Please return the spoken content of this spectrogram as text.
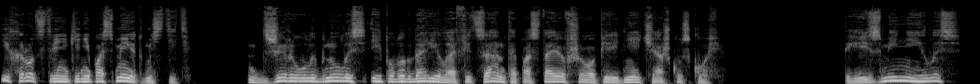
Их родственники не посмеют мстить. Джира улыбнулась и поблагодарила официанта, поставившего перед ней чашку с кофе. «Ты изменилась»,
